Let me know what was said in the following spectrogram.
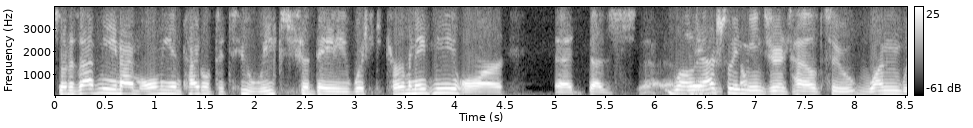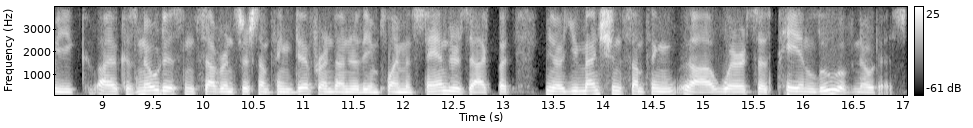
So does that mean I'm only entitled to two weeks should they wish to terminate me, or uh, does? Uh, well, it actually means you're entitled to one week because uh, notice and severance are something different under the Employment Standards Act. But you know, you mentioned something uh, where it says pay in lieu of notice.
